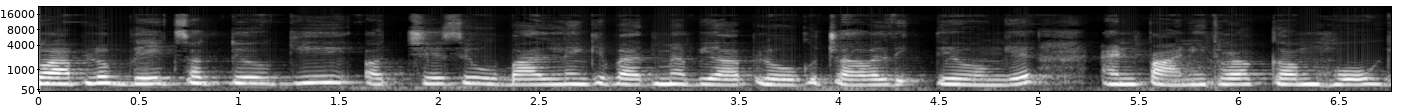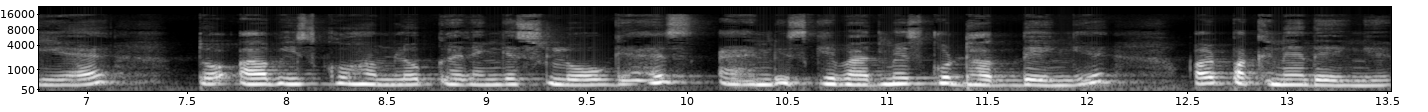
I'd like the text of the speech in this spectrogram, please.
तो आप लोग देख सकते हो कि अच्छे से उबालने के बाद में अभी आप लोगों को चावल दिखते होंगे एंड पानी थोड़ा कम हो गया है। तो अब इसको हम लोग करेंगे स्लो गैस एंड इसके बाद में इसको ढक देंगे और पकने देंगे।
